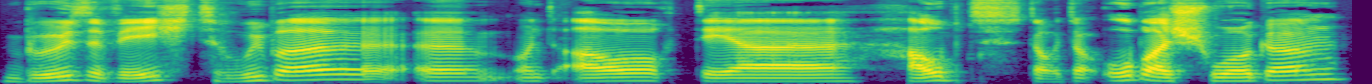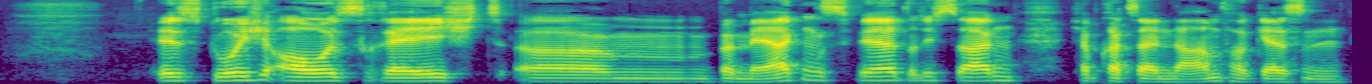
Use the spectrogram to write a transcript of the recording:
Bösewicht rüber äh, und auch der Haupt, der, der Oberschurke ist durchaus recht ähm, bemerkenswert, würde ich sagen. Ich habe gerade seinen Namen vergessen.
